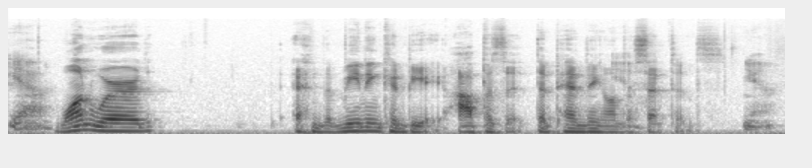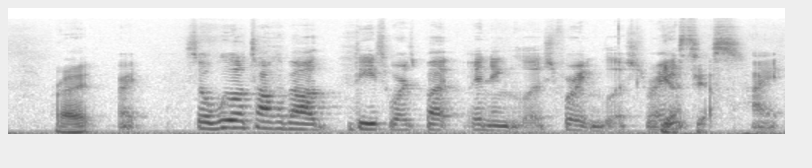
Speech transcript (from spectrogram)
Yeah. One word and the meaning can be opposite depending on the sentence, yeah right? right so we will talk about these words but in English for English right Yes, yes. はい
